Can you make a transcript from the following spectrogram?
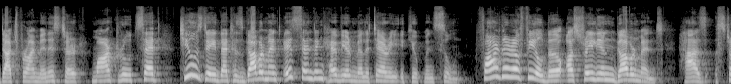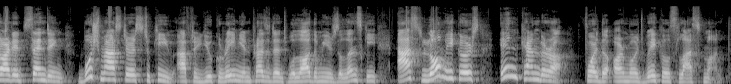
Dutch Prime Minister Mark Rutte said Tuesday that his government is sending heavier military equipment soon. Farther afield, the Australian government has started sending Bushmasters to Kiev after Ukrainian President Volodymyr Zelensky asked lawmakers in Canberra for the armored vehicles last month.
